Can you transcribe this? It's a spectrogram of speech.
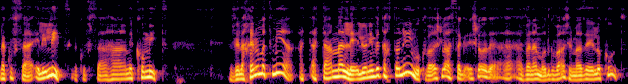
לקופסה האלילית, לקופסה המקומית. ולכן הוא מטמיע, אתה מלא עליונים ותחתונים, הוא כבר יש לו, השג, יש לו הבנה מאוד גבוהה של מה זה אלוקות.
